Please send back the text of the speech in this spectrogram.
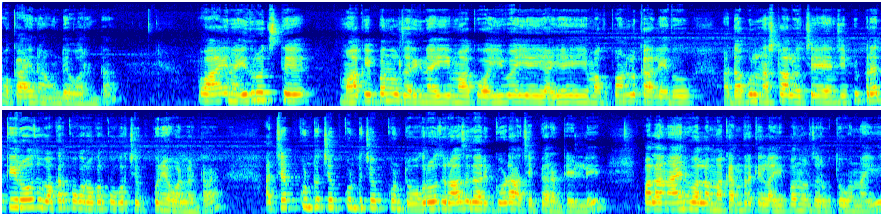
ఒక ఆయన ఉండేవారంట. ఆయన ఎదురొచ్చితే మాకు ఇబ్బందులు జరిగినాయి మాకు అయ్యి అయ్యాయి అయ్యాయి మాకు పనులు కాలేదు ఆ డబ్బులు నష్టాలు వచ్చాయి అని చెప్పి ప్రతిరోజు ఒకరికొకరు ఒకరికొకరు చెప్పుకునేవాళ్ళంట. అది చెప్పుకుంటూ చెప్పుకుంటూ చెప్పుకుంటూ ఒకరోజు రాజుగారికి కూడా చెప్పారంట వెళ్ళి పలానా ఆయన వల్ల మాకు అందరికి ఇలా ఇబ్బందులు జరుగుతూ ఉన్నాయి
